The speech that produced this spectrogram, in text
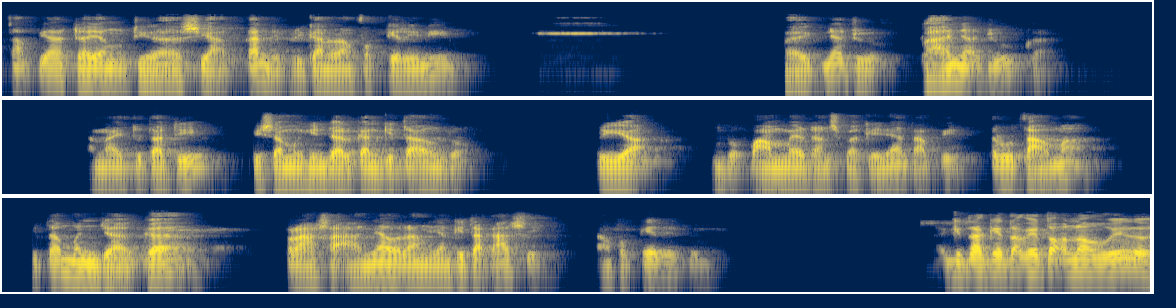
tapi ada yang dirahasiakan, diberikan orang fakir ini. Baiknya juga, banyak juga. Karena itu tadi bisa menghindarkan kita untuk riak, untuk pamer dan sebagainya, tapi terutama kita menjaga perasaannya orang yang kita kasih, yang fakir itu. Kita ketok-ketok no itu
